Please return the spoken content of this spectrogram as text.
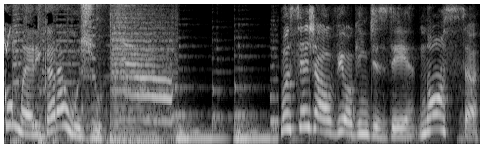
Com Eric Araújo. Você já ouviu alguém dizer: Nossa,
